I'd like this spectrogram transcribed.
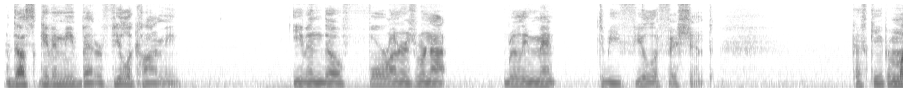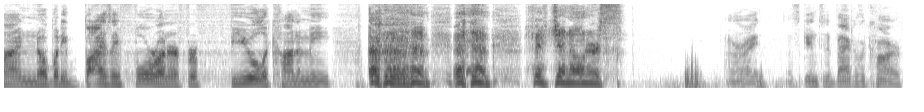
thus giving me better fuel economy. Even though 4Runners were not really meant to be fuel efficient. Because keep in mind, nobody buys a 4Runner for fuel economy. Fifth gen owners. All right, let's get into the back of the car.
